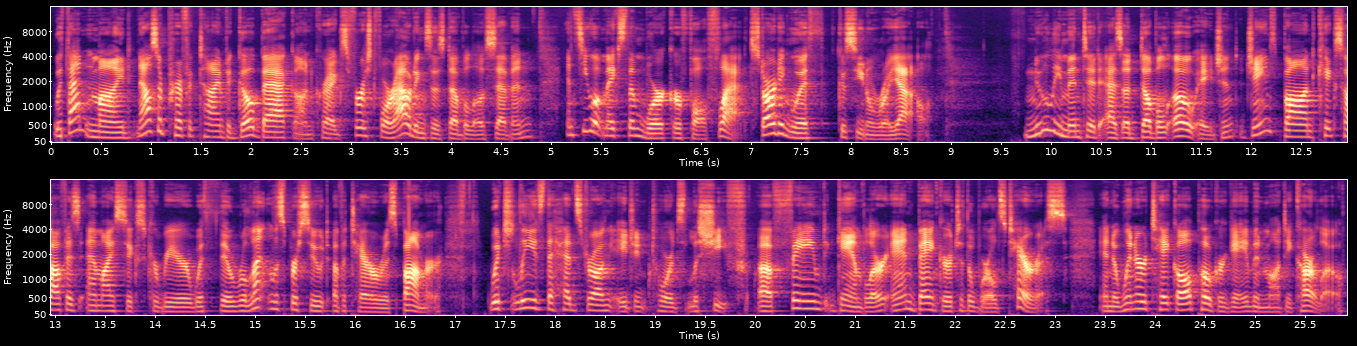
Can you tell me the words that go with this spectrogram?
With that in mind, now's a perfect time to go back on Craig's first four outings as 007 and see what makes them work or fall flat, starting with Casino Royale. Newly minted as a double O agent, James Bond kicks off his MI6 career with the relentless pursuit of a terrorist bomber, which leads the headstrong agent towards Le Chiffre, a famed gambler and banker to the world's terrorists, in a winner take all poker game in Monte Carlo.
